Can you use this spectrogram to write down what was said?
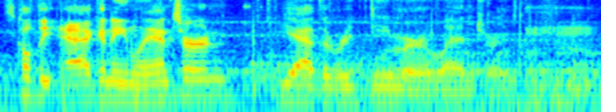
It's called the Agony Lantern. yeah, the Redeemer lantern.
